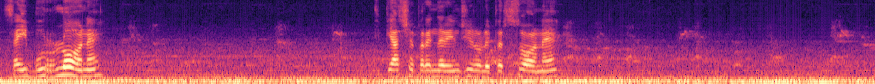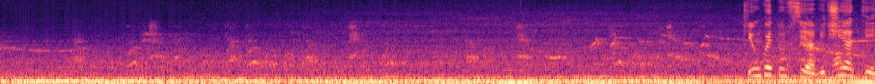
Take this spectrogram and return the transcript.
Sei burlone? Ti piace prendere in giro le persone? Chiunque tu sia, avvicinati.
